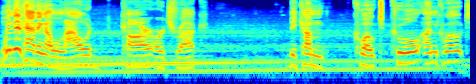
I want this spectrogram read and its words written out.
When did having a loud car or truck become quote cool unquote?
